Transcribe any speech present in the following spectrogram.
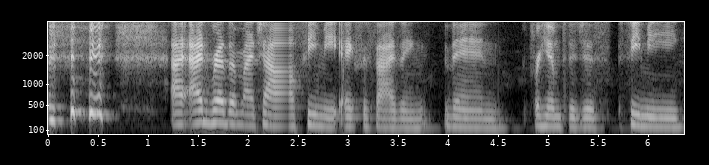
I, would rather my child see me exercising than for him to just see me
